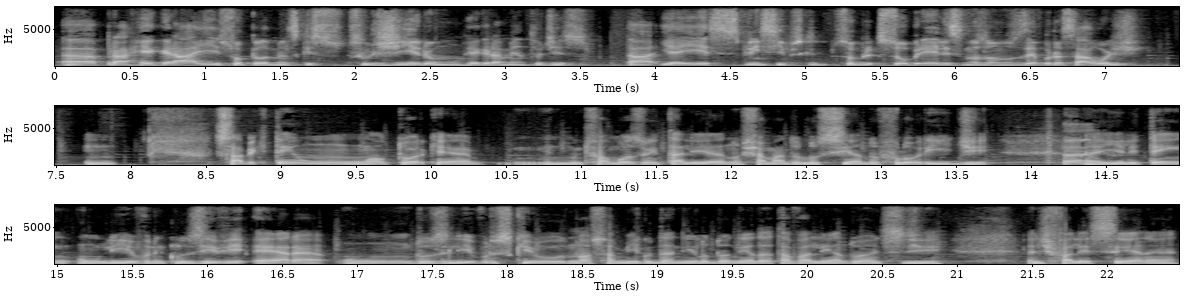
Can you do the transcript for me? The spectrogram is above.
uh, para regrar isso, ou pelo menos que surgiram um regramento disso. Tá? E aí, esses princípios, que, sobre, sobre eles que nós vamos nos debruçar hoje. Hum. Sabe que tem um, um, autor que é muito famoso, um italiano, chamado Luciano Floridi. É. Né, e ele tem um livro, inclusive era um dos livros que o nosso amigo Danilo Doneda estava lendo antes de, de falecer, né?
